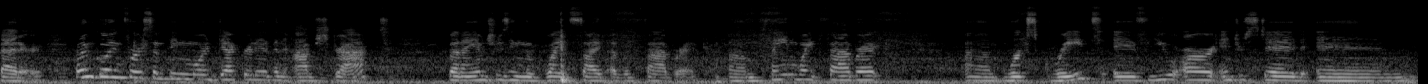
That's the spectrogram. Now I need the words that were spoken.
better. But I'm going for something more decorative and abstract, but I am choosing the white side of the fabric. Um, plain white fabric um, works great if you are interested in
